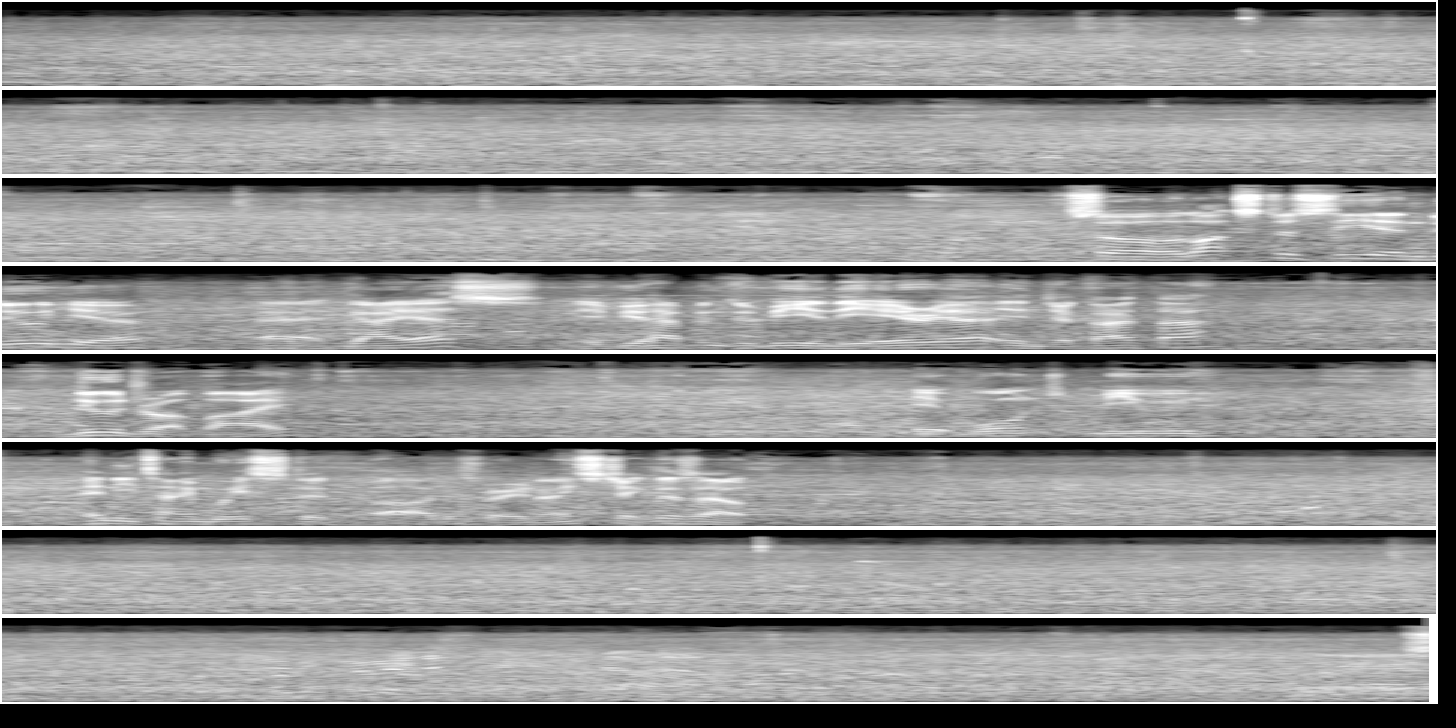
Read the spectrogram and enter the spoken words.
Lots to see and do here at GIIAS. If you happen to be in the area in Jakarta, do drop by. It won't be any time wasted. Oh, that's very nice. Check this out.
